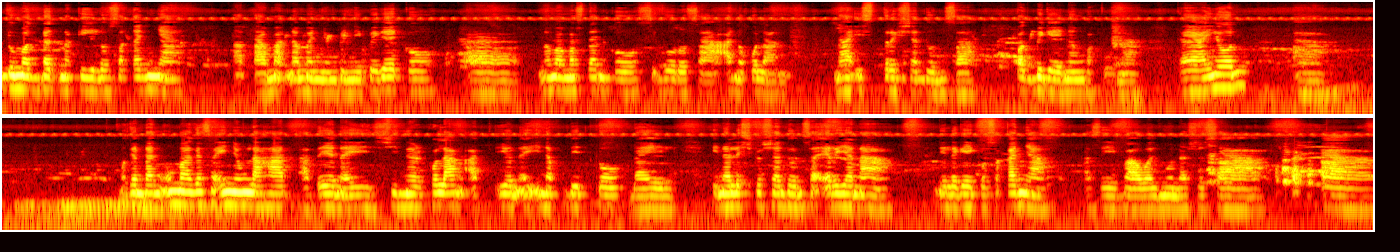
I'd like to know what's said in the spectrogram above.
dumagdag na kilo sa kanya. At tama naman yung binibigay ko. Ah, namamasdan ko siguro sa ano ko lang, na-stress siya dun sa pagbigay ng bakuna. Kaya yun, ah, magandang umaga sa inyong lahat at ayan ay sinare ko lang at yun ay in-update ko dahil inalis ko siya dun sa area na nilagay ko sa kanya kasi bawal muna siya sa ah,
